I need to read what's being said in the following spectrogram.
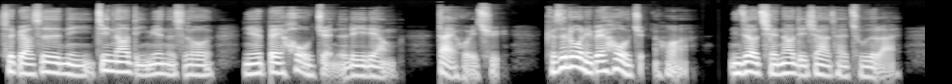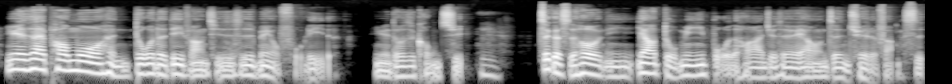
所以表示你进到底面的时候，你会被后卷的力量带回去。可是如果你被后卷的话，你只有潜到底下才出得来，因为在泡沫很多的地方其实是没有浮力的，因为都是空气。嗯，这个时候你要赌命一搏的话，就是要用正确的方式。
